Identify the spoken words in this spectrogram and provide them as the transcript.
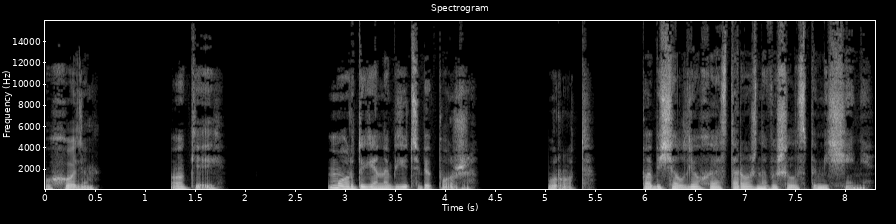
Уходим». «Окей. Морду я набью тебе позже. Урод», — пообещал Лёха и осторожно вышел из помещения.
